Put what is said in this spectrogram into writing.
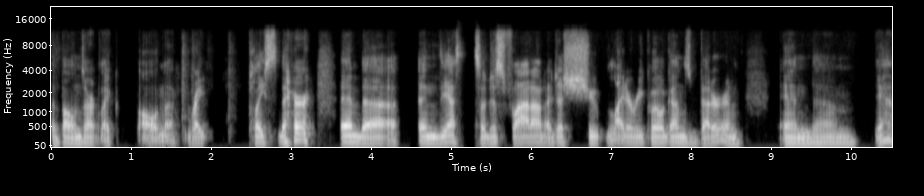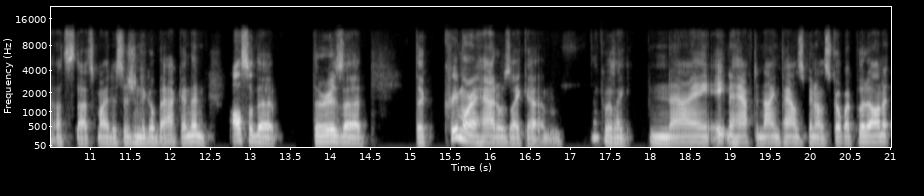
The bones aren't like all in the right place there. And uh and yes, yeah, so just flat out, I just shoot lighter recoil guns better. And and um yeah, that's that's my decision to go back. And then also the there is a the Creedmoor I had was like um I think it was like nine, eight and a half to nine pounds depending on the scope I put on it.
